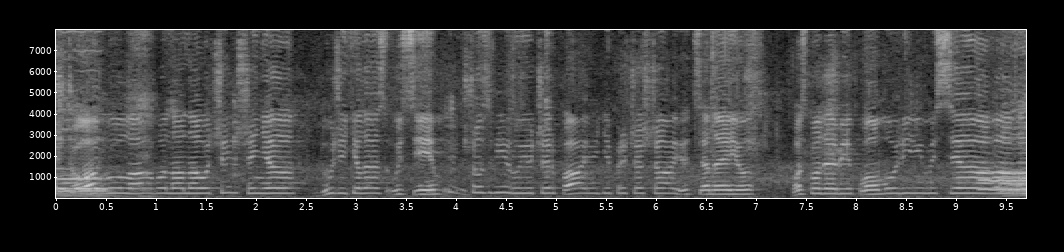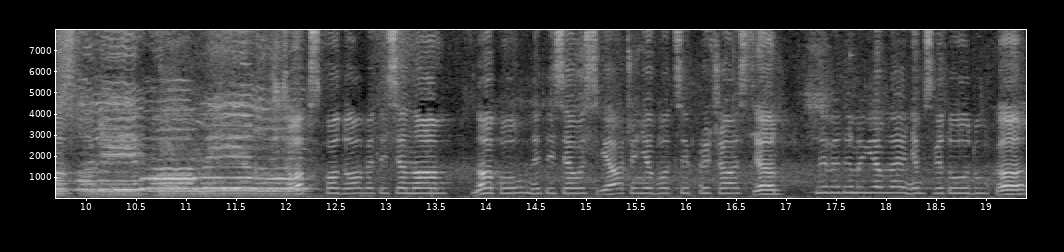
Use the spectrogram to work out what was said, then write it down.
Щоб була вона на очищення дужі тілес усім, що з вірою черпають і причащаються нею. Господеві помолімся. Господи, помилуй. Щоб сподобатися нам, наповнитися освячення в оцих причастям, невидимим явленням Святого Духа.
